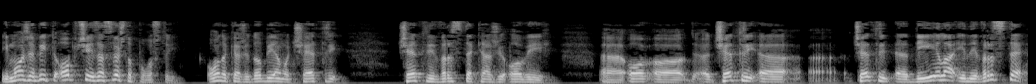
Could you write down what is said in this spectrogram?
i može biti opće za sve što postoji. Onda kaže dobijamo četiri, četiri vrste, kaže ovih, četiri, četiri dijela ili vrste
